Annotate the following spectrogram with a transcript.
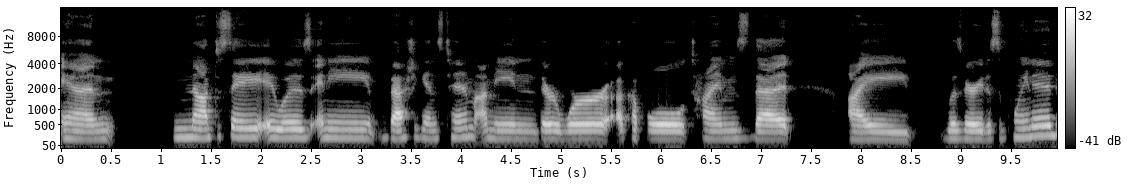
And not to say it was any bash against him. I mean, there were a couple times that I was very disappointed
